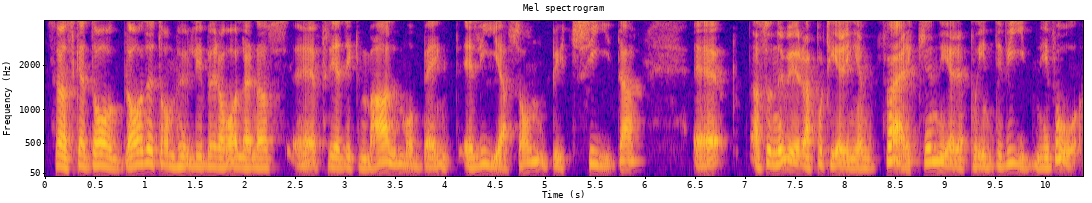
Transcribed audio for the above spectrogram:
Svenska Dagbladet om hur Liberalernas eh, Fredrik Malm och Bengt Eliasson bytt sida. Eh, alltså nu är rapporteringen verkligen nere på individnivå.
